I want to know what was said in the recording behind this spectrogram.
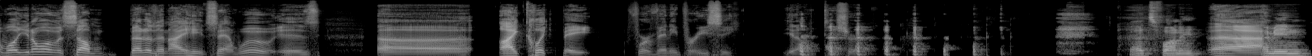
well, you know what would sell better than I hate Sam Wu is uh I clickbait for Vinny Parisi, you know, t-shirt. That's funny. uh, I mean,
